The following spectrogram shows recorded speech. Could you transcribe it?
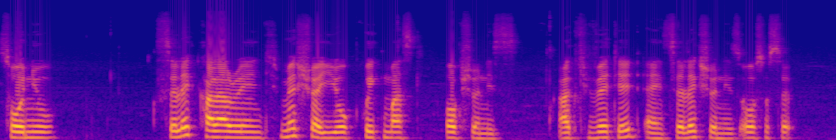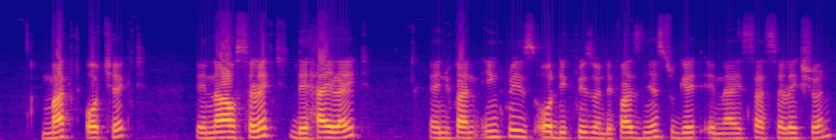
So when you select color range, make sure your quick mask option is activated and selection is also marked or checked. And now select the highlight and you can increase or decrease on the fuzziness to get a nicer selection.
